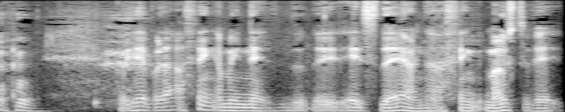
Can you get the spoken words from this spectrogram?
But yeah, but I think I mean it, it's there, and I think most of it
